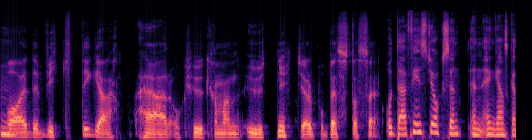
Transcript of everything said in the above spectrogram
Mm. Vad är det viktiga här och hur kan man utnyttja det på bästa sätt? Och där finns det ju också en, en, en, ganska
